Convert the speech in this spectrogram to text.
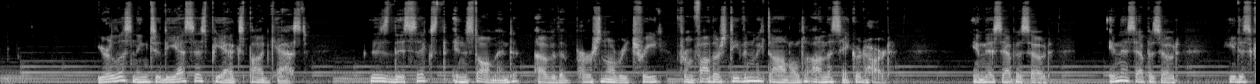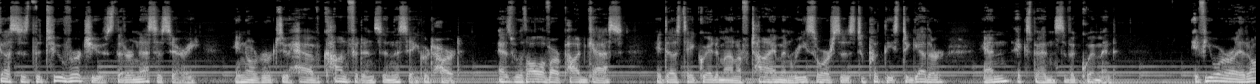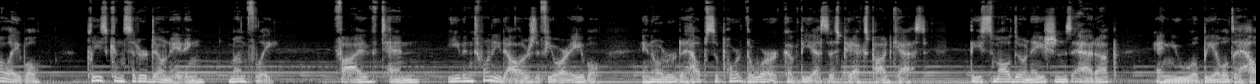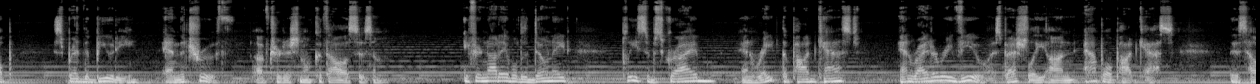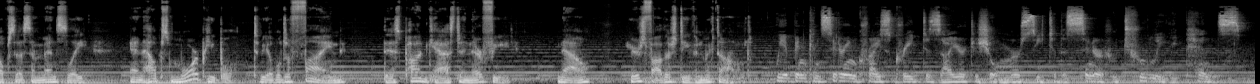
You're listening to the SSPX podcast. This is the sixth installment of the personal retreat from Father Steven McDonald on the Sacred Heart. In this episode, in this episode, he discusses the two virtues that are necessary in order to have confidence in the Sacred Heart. As with all of our podcasts, it does take great amount of time and resources to put these together and expensive equipment. If you are at all able, please consider donating monthly 5, 10, even $20 if you are able, in order to help support the work of the SSPX podcast. These small donations add up, and you will be able to help spread the beauty and the truth of traditional Catholicism. If you're not able to donate, please subscribe and rate the podcast and write a review, especially on Apple Podcasts. This helps us immensely and helps more people to be able to find this podcast in their feed. Now, here's Father Steven McDonald. We have been considering Christ's great desire to show mercy to the sinner who truly repents.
